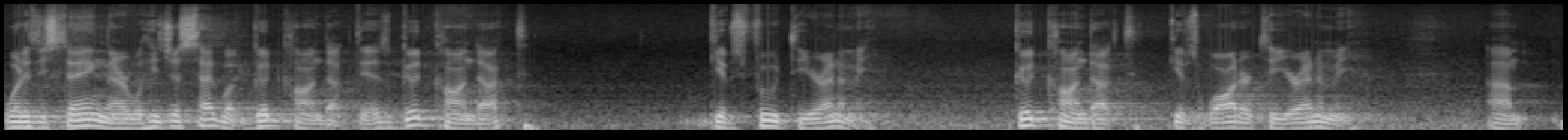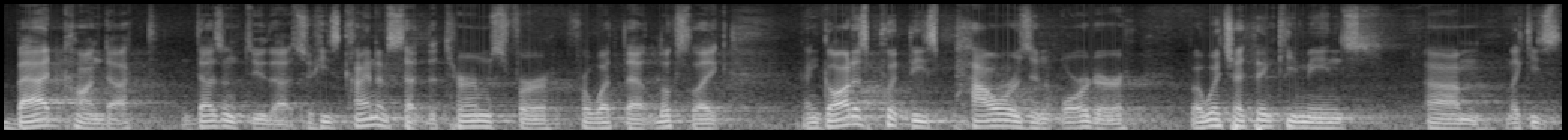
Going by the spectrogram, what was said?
What is he saying there? Well, he just said what good conduct is. Good conduct gives food to your enemy, good conduct gives water to your enemy. Um, bad conduct doesn't do that. So he's kind of set the terms for, for what that looks like. And God has put these powers in order, by which I think he means um, like he's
